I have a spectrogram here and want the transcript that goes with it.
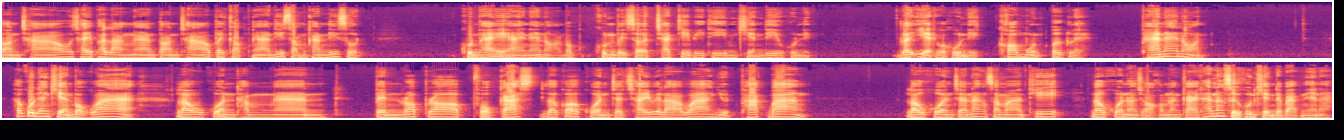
ตอนเช้าใช้พลังงานตอนเช้าไปกับงานที่สำคัญที่สุด คุณแพ้ AI แน่นอน เพราะคุณไปเสิร์ช Chat GPT มันเขียนดีกว่าคุณอีก ละเอียดกว่าคุณอีกข้อมูลปึกเลย แพ้แน่นอน ถ้าคุณยังเขียนบอกว่า เราควรทำงาน เป็นรอบๆโฟกัสแล้วก็ควรจะใช้เวลาว่างหยุดพักบ้าง เราควรจะนั่งสมาธิ เราควรออกจะออกกำลังกาย ถ้าหนังสือคุณเขียนได้แบบนี้นะ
